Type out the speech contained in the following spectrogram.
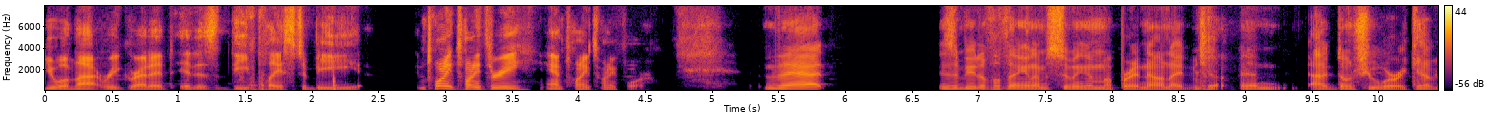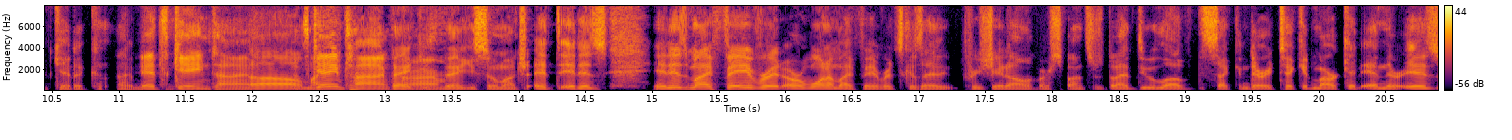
You will not regret it. It is the place to be in 2023 and 2024. That is a beautiful thing, and I'm assuming I'm up right now. And I and uh, don't you worry, Kevin. Kid, I, I'm- It's game time. Oh, it's my- game time. Thank Carm. you, thank you so much. It it is it is my favorite or one of my favorites because I appreciate all of our sponsors, but I do love the secondary ticket market, and there is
